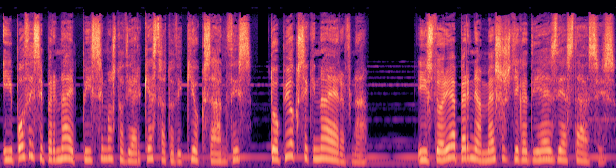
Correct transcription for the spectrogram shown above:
η υπόθεση περνά επίσημα στο διαρκέ στρατοδικείο Ξάνθης, το οποίο ξεκινά έρευνα. Η ιστορία παίρνει αμέσως γιγαντιαίες διαστάσεις.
